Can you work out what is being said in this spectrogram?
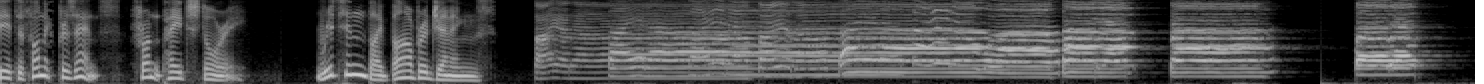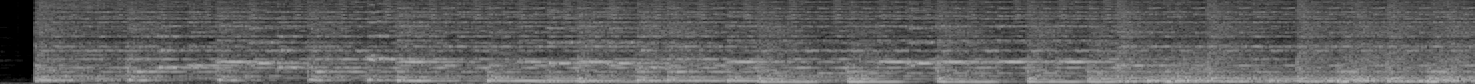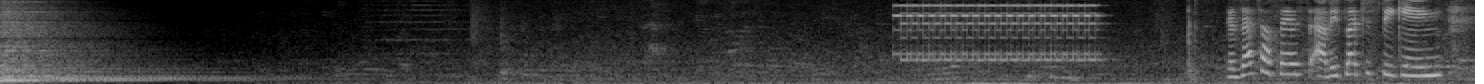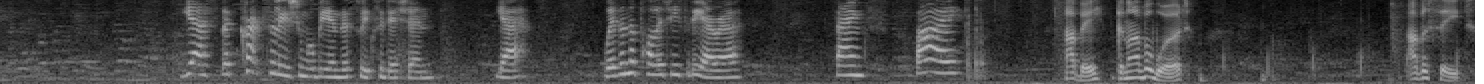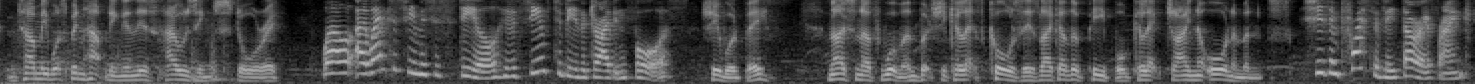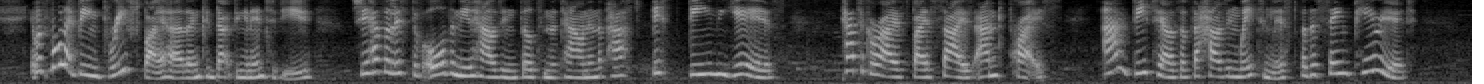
Theatrephonic presents Front Page Story. Written by Barbara Jennings. Gazette office, Abby Fletcher speaking. Yes, the correct solution will be in this week's edition. Yes. With an apology for the error. Thanks. Bye. Abby, can I have a word? Have a seat and tell me what's been happening in this housing story. Well, I went to see Mrs. Steele, who seems to be the driving force. She would be. Nice enough woman, but she collects causes like other people collect china ornaments. She's impressively thorough, Frank. It was more like being briefed by her than conducting an interview. She has a list of all the new housing built in the town in the past 15 years, categorized by size and price, and details of the housing waiting list for the same period.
